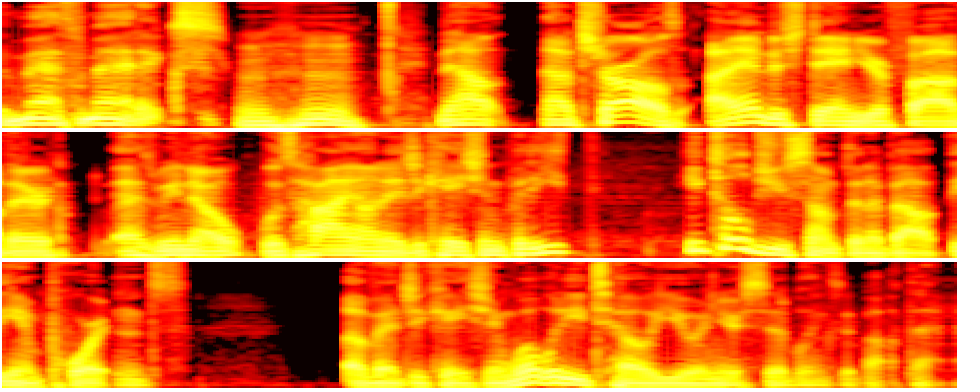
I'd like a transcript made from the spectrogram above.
the mathematics. Mm-hmm. Now, now, Charles, I understand your father, as we know, was high on education, but he he told you something about the importance of education. What would he tell you and your siblings about that?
